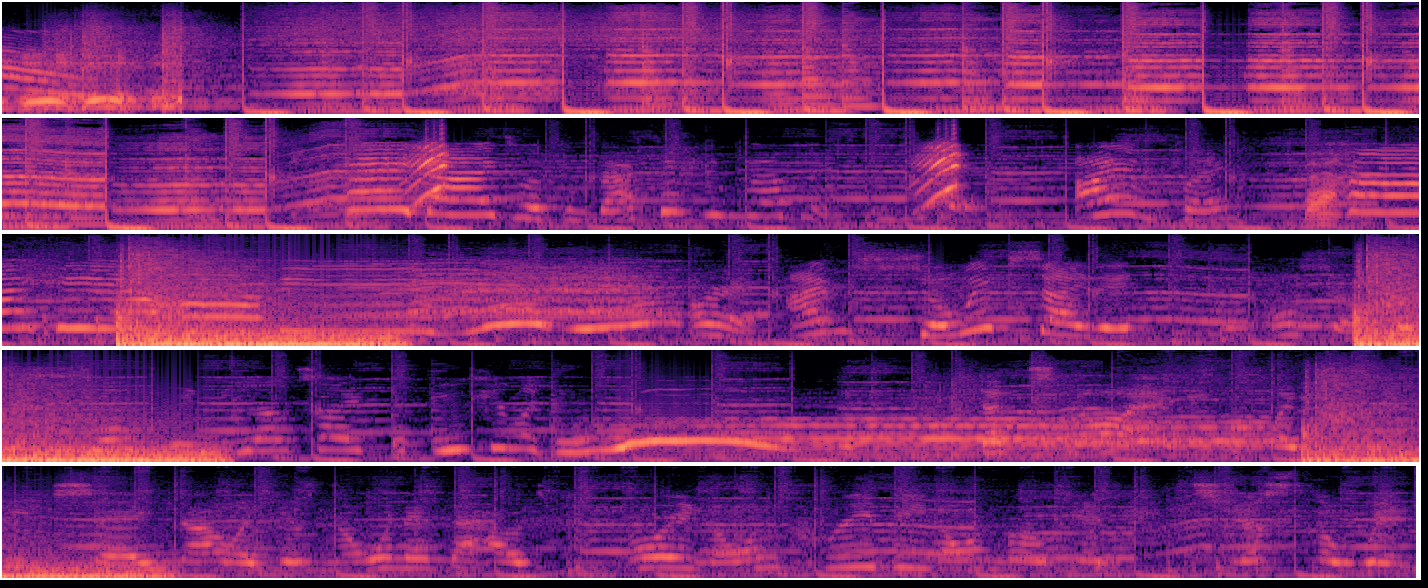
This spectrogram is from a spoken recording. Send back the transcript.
Hey guys, welcome back to I am playing Alright, I'm so excited and also it's so windy outside. If you hear like that's not anyone like saying that. Like there's no one in the house. No one creepy, no one broken. It's just the wind.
